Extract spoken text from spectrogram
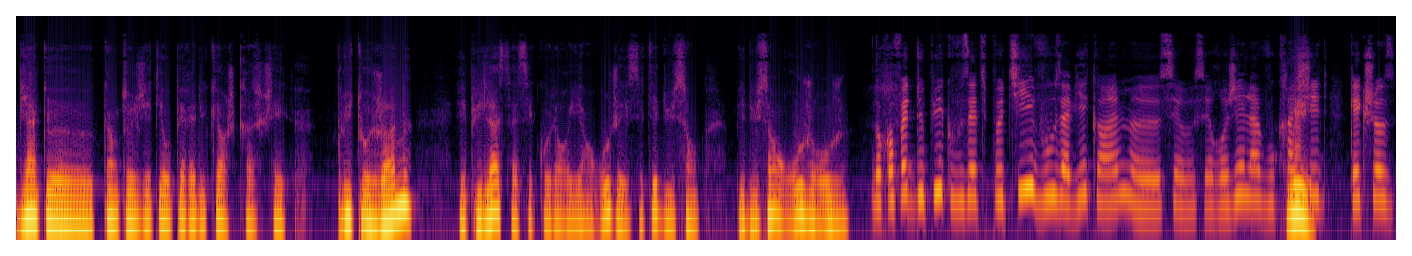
Bien que quand j'étais opéré du cœur, je crachais plutôt jaune. Et puis là, ça s'est colorié en rouge et c'était du sang. Mais du sang rouge-rouge. Donc en fait, depuis que vous êtes petit, vous aviez quand même euh, ces, rejets-là, vous crachez quelque chose.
